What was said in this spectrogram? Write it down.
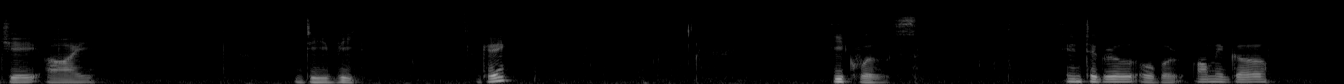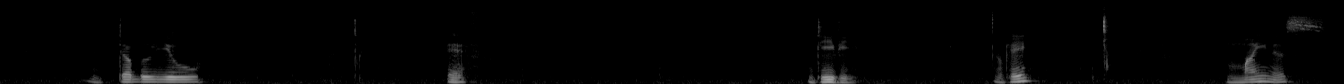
j i dv okay? Equals integral over omega w f dv okay? Minus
